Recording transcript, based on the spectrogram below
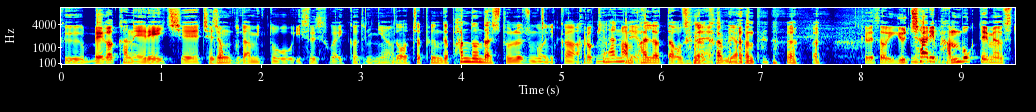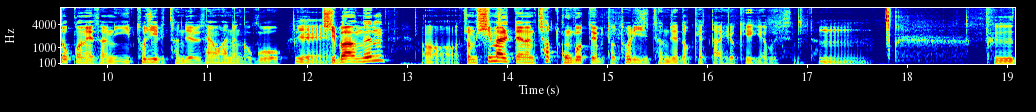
그 매각한 LH의 재정 부담이 또 있을 수가 있거든요. 근데 어차피 근데 판돈 다시 돌려준 거니까 그렇긴 한데 안 팔렸다고 네. 생각하면. 네. 그래서 유찰이 음. 반복되면 수도권에서는 이 토지 리턴제를 사용하는 거고 예. 지방은 어, 좀 심할 때는 첫 공고 때부터 토지 리턴제 넣겠다 이렇게 얘기하고 있습니다. 음. 그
